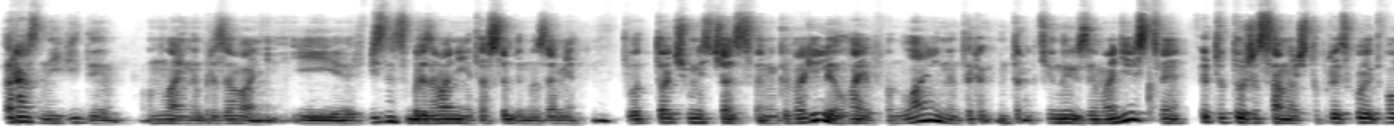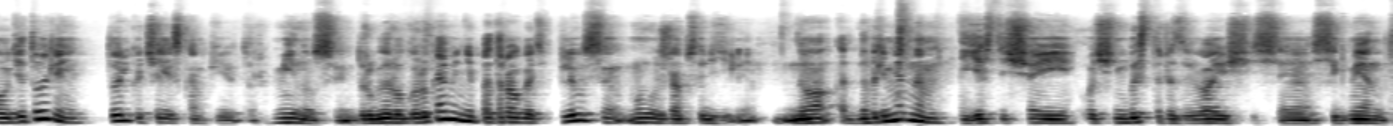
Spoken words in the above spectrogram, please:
разные виды онлайн-образования. И в бизнес-образовании это особенно заметно. Вот то, о чем мы сейчас с вами говорили, live онлайн, интерактивные взаимодействия, это то же самое, что происходит в аудитории, только через компьютер. Минусы друг другу руками не потрогать, плюсы мы уже обсудили. Но одновременно есть еще и очень быстро развивающийся сегмент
